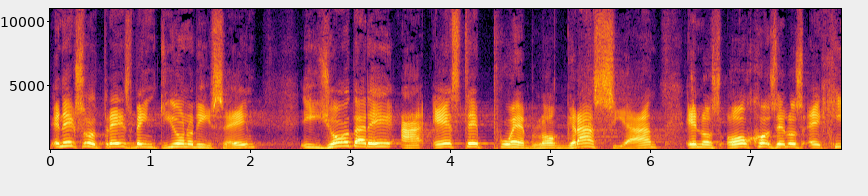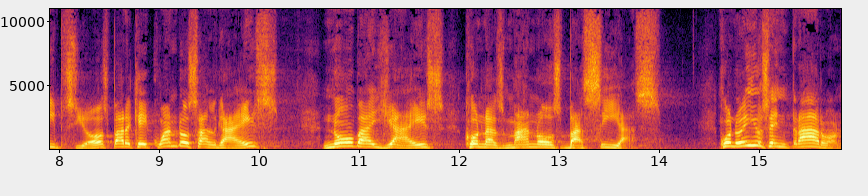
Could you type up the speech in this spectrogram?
En Éxodo 3, 21 dice, y yo daré a este pueblo gracia en los ojos de los egipcios para que cuando salgáis no vayáis con las manos vacías. Cuando ellos entraron,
